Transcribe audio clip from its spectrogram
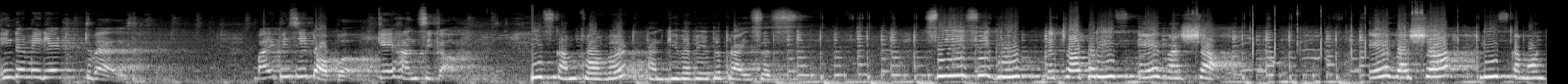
Intermediate 12. BIPC topper K. Hansika. Please come forward and give away the prizes. CEC group, the topper is A. Varsha. A. Varsha, please come on.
